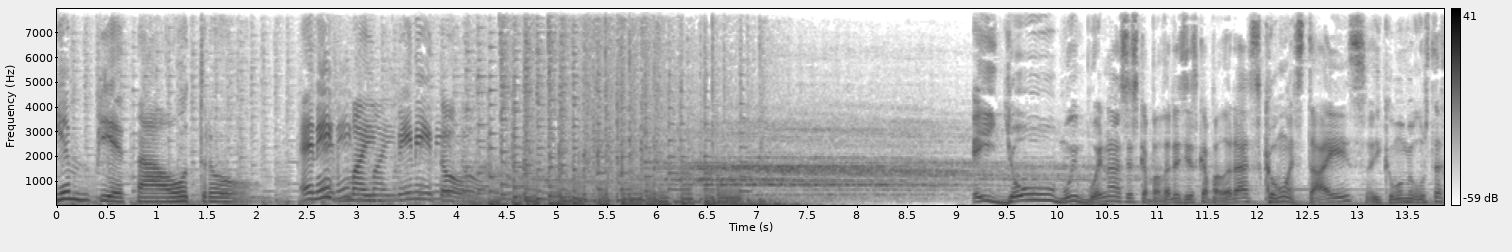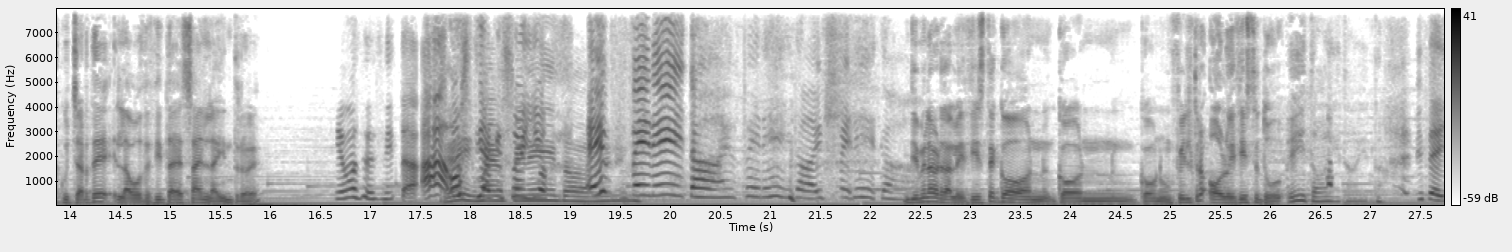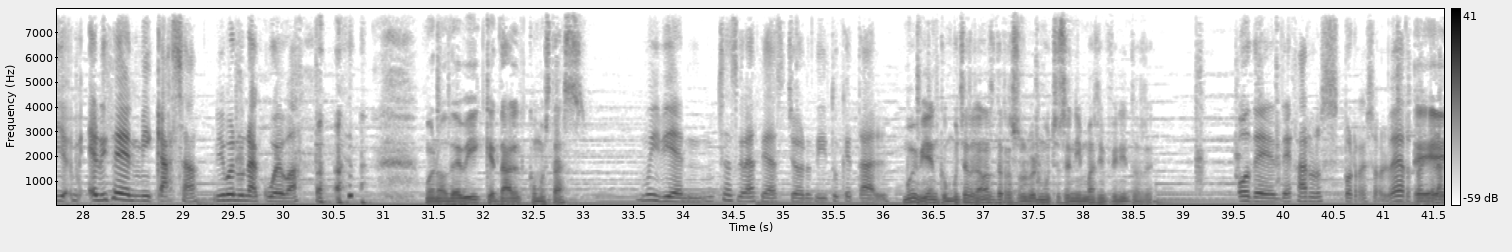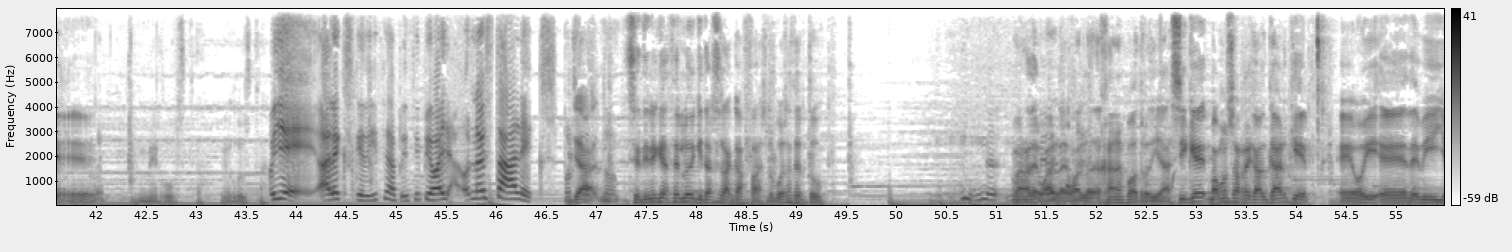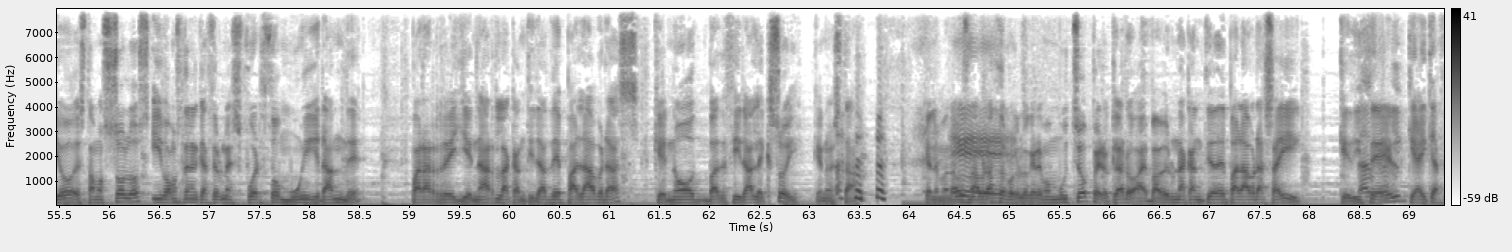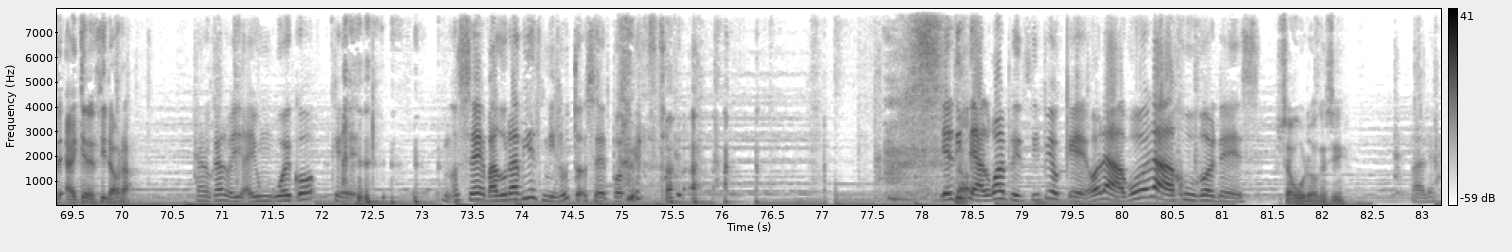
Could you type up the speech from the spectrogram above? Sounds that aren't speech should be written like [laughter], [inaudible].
Aquí empieza otro Enigma, infinito. Hey yo, muy buenas escapadores y escapadoras, ¿cómo estáis? Y cómo me gusta escucharte la vocecita esa en la intro, ¿eh? ¿Qué vocecita? ¡Ah, Hey, hostia, que soy yo! infinito, ¡Infinito, infinito, infinito! Dime la verdad, ¿lo hiciste con, con, con un filtro o lo hiciste tú? Eito, eito, eito. Hice yo, lo hice en mi casa, vivo en una cueva. [laughs] Bueno, Debbie, ¿qué tal? ¿Cómo estás? Muy bien, muchas gracias Jordi, ¿tú qué tal? Muy bien, con muchas ganas de resolver muchos enigmas infinitos, ¿eh? O de dejarlos por resolver. Eh, eh, me gusta, me gusta. Oye, Alex, ¿qué dice al principio? Vaya, no está Alex, por ya, cierto. se tiene que hacer lo de quitarse las gafas, ¿lo puedes hacer tú? No- Bueno, no da igual, da igual, lo dejamos para otro día. Así que vamos a recalcar que eh, hoy eh, Debbie y yo estamos solos y vamos a tener que hacer un esfuerzo muy grande para rellenar la cantidad de palabras que no va a decir Alex hoy, que no está. [laughs] Que le mandamos un Eh. abrazo porque lo queremos mucho, pero claro, va a haber una cantidad de palabras ahí que dice Claro, él que hay que, hacer- hay que decir ahora. Claro, claro, hay- hay un hueco que. [laughs] No sé, va a durar 10 minutos el podcast. [laughs] y él No. dice algo al principio que. Hola, hola, jugones. Seguro que sí. Vale.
